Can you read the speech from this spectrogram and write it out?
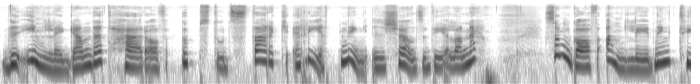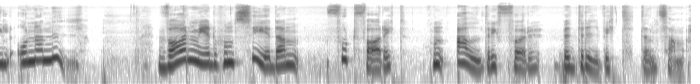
Vid inläggandet härav uppstod stark retning i könsdelarna som gav anledning till onani varmed hon sedan fortfarit hon aldrig förr bedrivit densamma.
